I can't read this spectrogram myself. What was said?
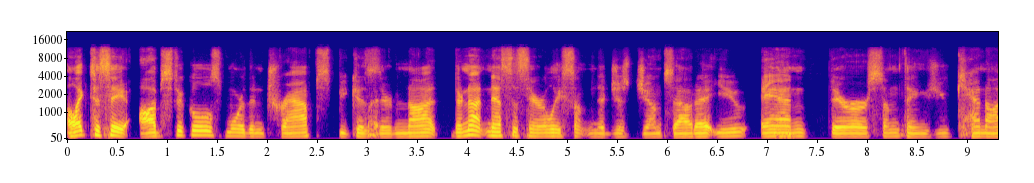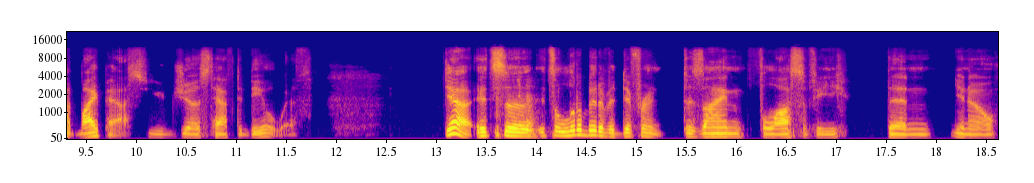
I like to say obstacles more than traps because Right. they're not they're not necessarily something that just jumps out at you and there are some things you cannot bypass. You just have to deal with. Yeah, it's a Yeah. it's a little bit of a different design philosophy than, you know,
